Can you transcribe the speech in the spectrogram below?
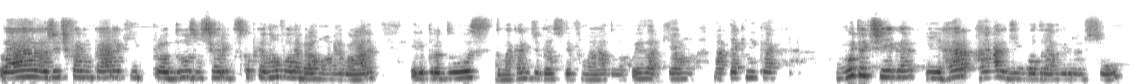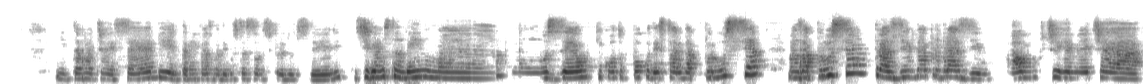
Lá a gente foi num cara que produz, um senhor, desculpa que eu não vou lembrar o nome agora, ele produz uma carne de ganso defumado, uma coisa que é um, uma técnica muito antiga e rara, rara de encontrar no Rio Grande do Sul. Então, a gente recebe, ele também faz uma degustação dos produtos dele. Estivemos também numa, num museu que conta um pouco da história da Prússia, mas a Prússia trazida para o Brasil. Algo que te remete à,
